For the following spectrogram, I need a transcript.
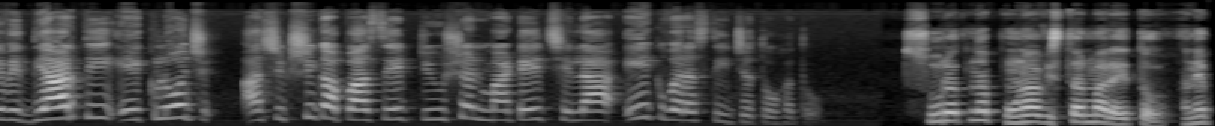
તે વિદ્યાર્થી એકલો જ આ શિક્ષિકા પાસે ટ્યુશન માટે છેલ્લા એક વર્ષથી જતો હતો. સુરતના પૂણા વિસ્તારમાં રહેતો અને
